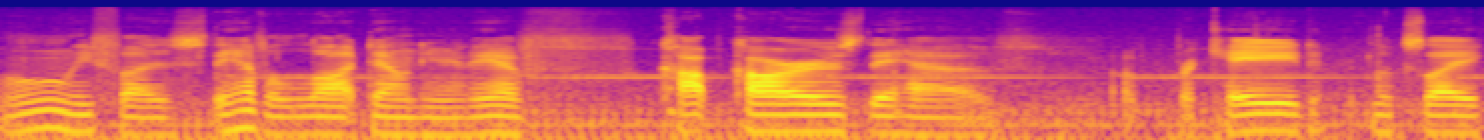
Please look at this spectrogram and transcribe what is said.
Holy fuzz. They have a lot down here. They have cop cars, they have a brigade, it looks like.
